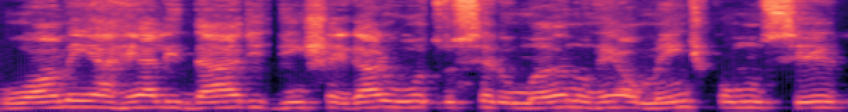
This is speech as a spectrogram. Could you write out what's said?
o homem à realidade de enxergar o outro ser humano realmente como um ser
